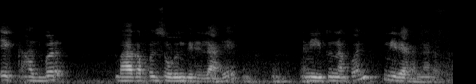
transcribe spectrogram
एक हातभर भाग आपण सोडून दिलेला आहे आणि इथून आपण निर्या घालणार आहोत.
